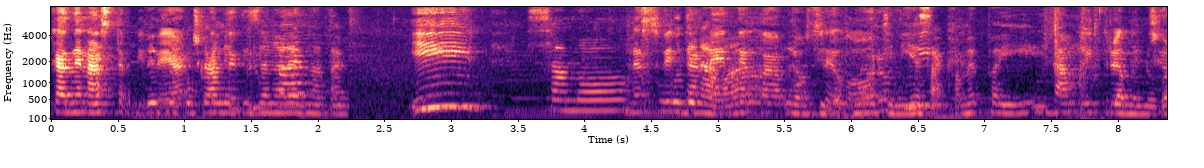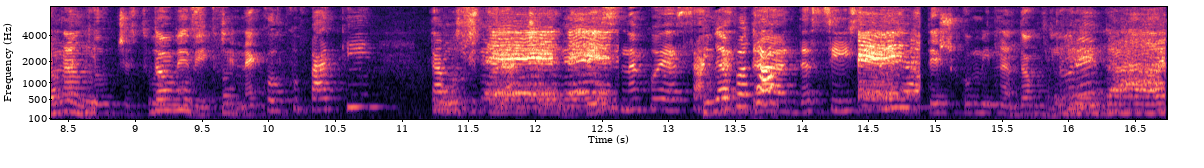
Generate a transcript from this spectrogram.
каде настапи пеачката поканите за група. наредната. И Само На Света годинава недела не во оти Оровни. ние сакаме, па и Таму и да традиционално учествуваме веќе неколку пати. Таму си порача песна која сака Да, па да, да се испее. Тешко мина докторе. Да.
